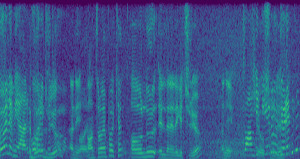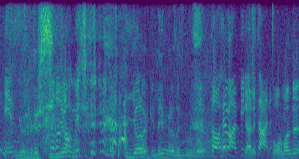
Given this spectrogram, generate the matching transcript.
böyle mi yani? E, Bu Böyle hareket duruyor. bu mu? Hani Aynen. antrenman yaparken ağırlığı elden ele geçiriyor. Hani Tamam şey bir yürü diye. görebilir miyiz? Görebiliriz. Sana İyi zahmet. Yor Bak bakayım. bileğim biraz acıdı burada ya. tamam hemen bir Yani iki tane. normalde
